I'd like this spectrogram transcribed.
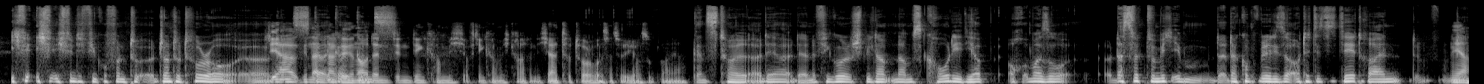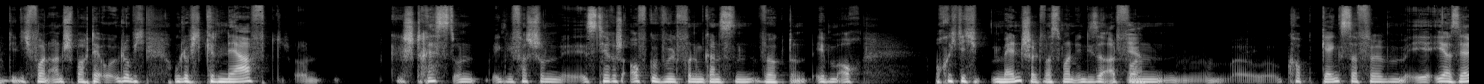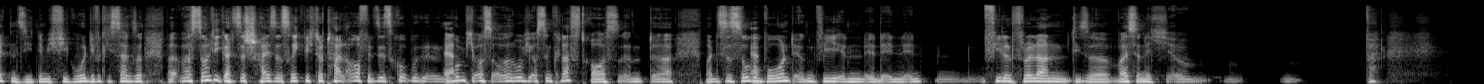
ich Ich, ich, finde die Figur von John Totoro. Äh, ja, ganz, genau, danke, genau, den, den, den kam ich, auf den kam ich gerade nicht. Ja, Totoro ist natürlich auch super, ja. Ganz toll. Äh, der, der eine Figur spielt namens Cody, die auch immer so das wirkt für mich eben, da, da kommt wieder diese Authentizität rein, ja. die, die ich vorhin ansprach, der unglaublich, unglaublich genervt und gestresst und irgendwie fast schon hysterisch aufgewühlt von dem Ganzen wirkt und eben auch auch richtig menschelt, was man in dieser Art von ja. Äh, Cop-Gangster-Filmen eher, selten sieht, nämlich Figuren, die wirklich sagen so, was soll die ganze Scheiße, es regt mich total auf, jetzt, jetzt hol, ja. mich aus, hol mich aus dem Knast raus und äh, man ist es so ja. gewohnt irgendwie in, in, in, in vielen Thrillern diese, weiß ich nicht, äh,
